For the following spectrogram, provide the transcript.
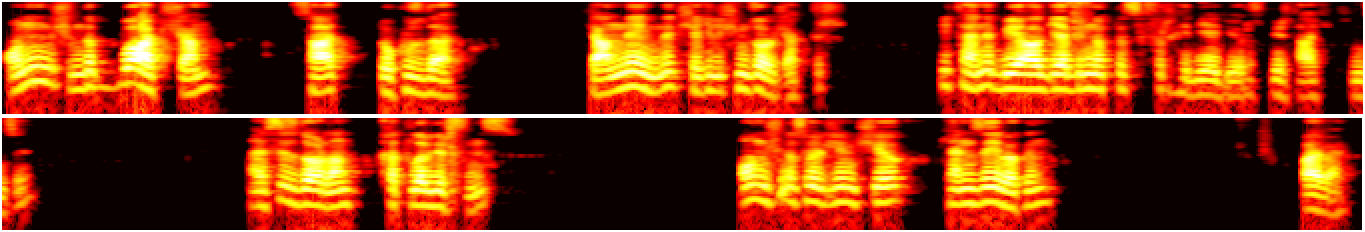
Onun dışında bu akşam saat 9'da canlı yayında çekilişimiz olacaktır. Bir tane Bialgia 1.0 hediye ediyoruz bir takipçimize. Yani siz de oradan katılabilirsiniz. Onun dışında söyleyeceğim bir şey yok. Kendinize iyi bakın. Bay bay.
